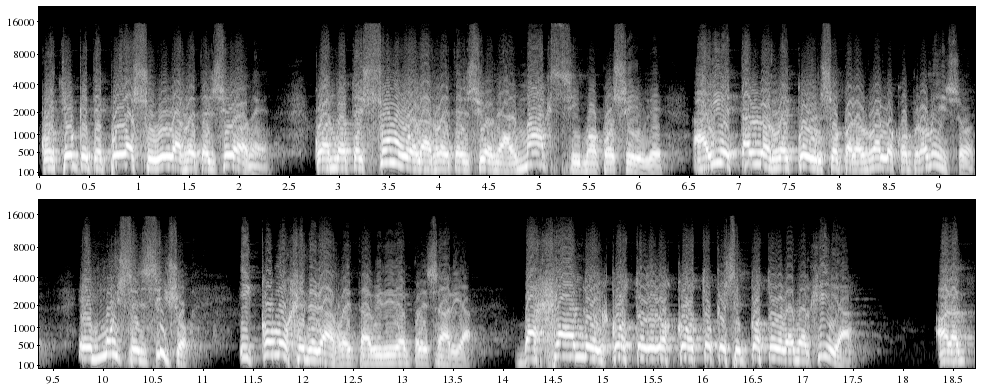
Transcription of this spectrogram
cuestión que te pueda subir las retenciones. Cuando te subo las retenciones al máximo posible, ahí están los recursos para ahorrar los compromisos. Es muy sencillo. ¿Y cómo generar rentabilidad empresaria? bajando el costo de los costos, que es el costo de la energía. Ahora,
